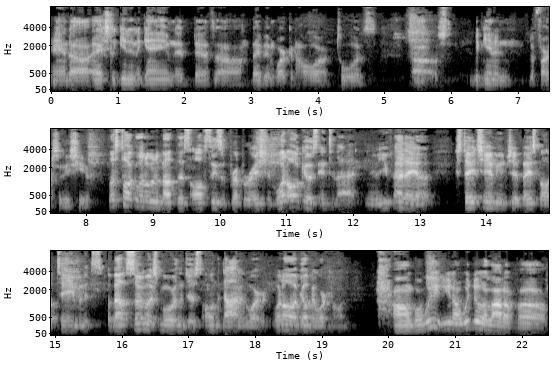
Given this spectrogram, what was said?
and uh, actually get in the game that that they've been working hard towards beginning the first of this year. Let's talk a little bit about this off-season preparation. What all goes into that? You know, you've had a, a state championship baseball team, and it's about so much more than just on the diamond work. What all have y'all been working on? Um, well, we, you know, we do a lot of, uh,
